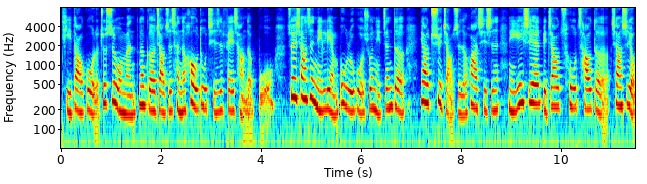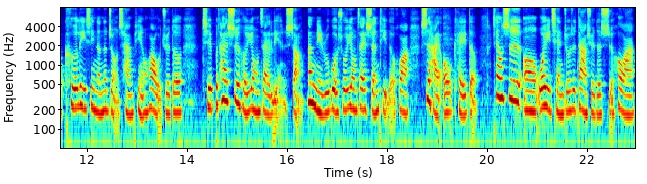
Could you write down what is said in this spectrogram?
提到过了，就是我们那个角质层的厚度其实非常的薄，所以像是你脸部，如果说你真的要去角质的话，其实你一些比较粗糙的，像是有颗粒性的那种产品的话，我觉得。其实不太适合用在脸上。那你如果说用在身体的话，是还 OK 的。像是呃，我以前就是大学的时候啊，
